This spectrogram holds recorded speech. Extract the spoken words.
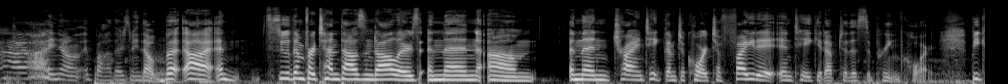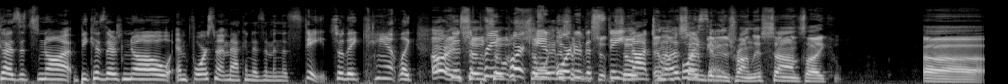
Ah, I know it bothers me though, but uh, and sue them for ten thousand dollars, and then um, and then try and take them to court to fight it and take it up to the Supreme Court because it's not because there's no enforcement mechanism in the state, so they can't like right, the so, Supreme so, Court so can't order the state not to unless enforce Unless I'm getting it. this wrong, this sounds like uh,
